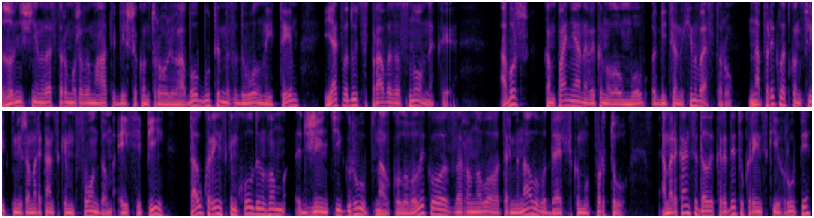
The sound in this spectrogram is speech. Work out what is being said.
Зовнішній інвестор може вимагати більше контролю або бути незадоволений тим, як ведуть справи засновники, або ж компанія не виконала умов обіцяних інвестору. Наприклад, конфлікт між американським фондом ACP та українським холдингом GNT Group навколо великого зернового терміналу в Одеському порту. Американці дали кредит українській групі,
